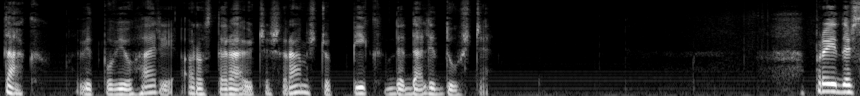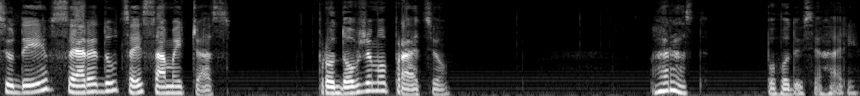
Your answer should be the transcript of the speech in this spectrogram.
Так, відповів Гаррі, розтираючи шрам, що пік дедалі дужче. Прийдеш сюди в середу в цей самий час. Продовжимо працю. Гаразд, погодився Гаррі.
